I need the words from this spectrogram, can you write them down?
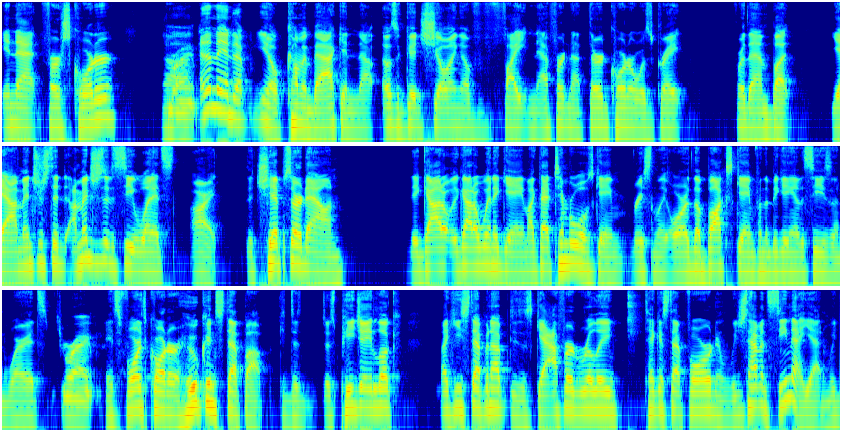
in that first quarter, uh, right? And then they ended up you know coming back, and that was a good showing of fight and effort. And that third quarter was great for them. But yeah, I'm interested. I'm interested to see when it's all right. The chips are down they got to we got to win a game like that Timberwolves game recently or the Bucks game from the beginning of the season where it's right. It's fourth quarter. Who can step up? Does, does PJ look like he's stepping up? Does Gafford really take a step forward? And we just haven't seen that yet, and we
